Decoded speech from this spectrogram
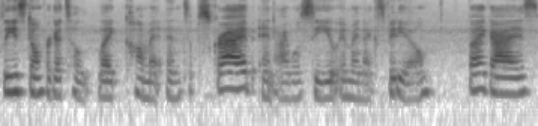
Please don't forget to like, comment, and subscribe, and I will see you in my next video. Bye guys!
